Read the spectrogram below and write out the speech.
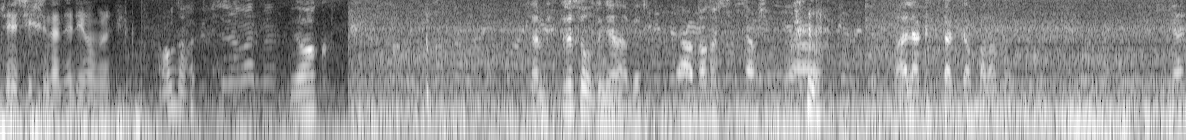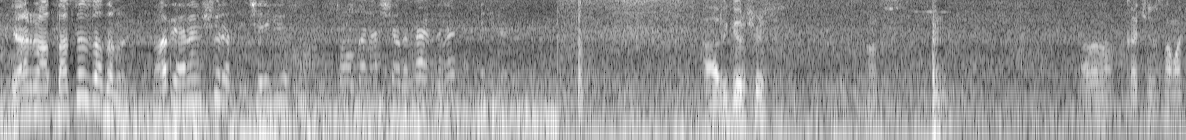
seni siksinler ne diyeyim amına. Oldu. Yok. sen bir stres oldun ya abi. Ya Dodo sikeceğim şimdi ya. Hala 40 dakikan falan var. Ya rahatlatsanız adamı. Abi hemen şurası içeri giriyorsun soldan aşağıda merdiven bitti. Abi görüşürüz. At. Arana. Kaçırırsam aç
